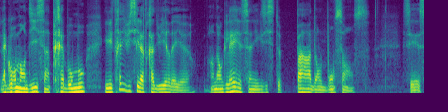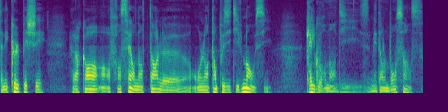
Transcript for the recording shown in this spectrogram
la gourmandise, c'est un très beau mot. Il est très difficile à traduire d'ailleurs. En anglais, ça n'existe pas dans le bon sens. Ça n'est que le péché. Alors qu'en en français, on entend on l'entend positivement aussi. Quelle gourmandise, mais dans le bon sens.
